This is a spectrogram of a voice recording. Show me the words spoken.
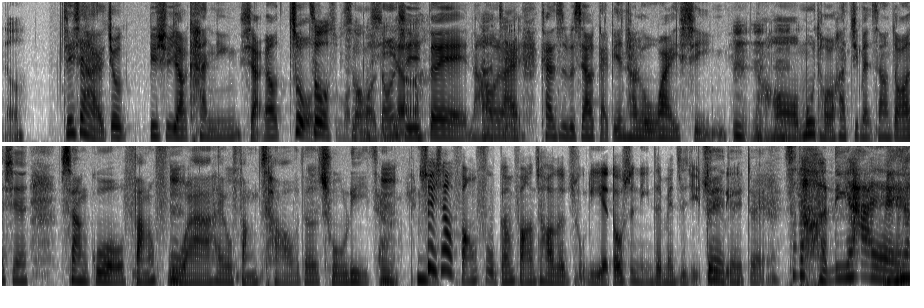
呢？接下来就必须要看您想要做做什么什么东西对，然后来看是不是要改变它的外形。嗯嗯然后木头的话，基本上都要先上过防腐啊，还有防潮的处理，这样。嗯，所以像防腐跟防潮的处理也都是您这边自己处理，对对对，真的很厉害哎、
